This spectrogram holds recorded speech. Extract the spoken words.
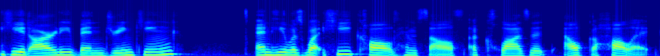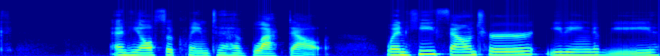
he had already been drinking and he was what he called himself a closet alcoholic. And he also claimed to have blacked out. When he found her eating the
